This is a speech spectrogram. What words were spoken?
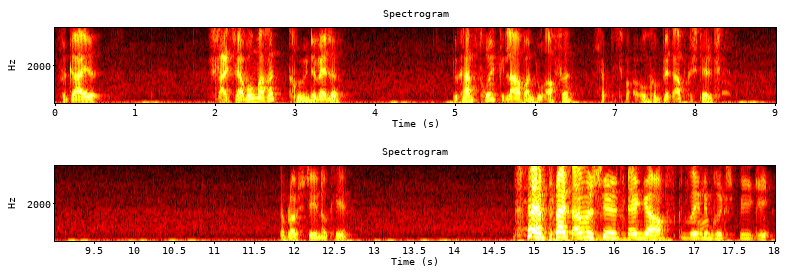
So geil. Schleißwerbung mache? Grüne Welle. Du kannst ruhig labern, du Affe. Ich habe dich oh, komplett abgestellt. Da bleib stehen, okay. Er bleibt am Schild hängen, hab's gesehen im Rückspiegel.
